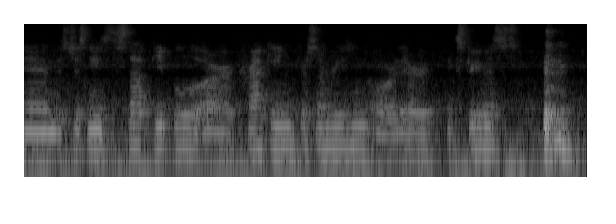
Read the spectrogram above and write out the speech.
And this just needs to stop. People are cracking for some reason, or they're extremists.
